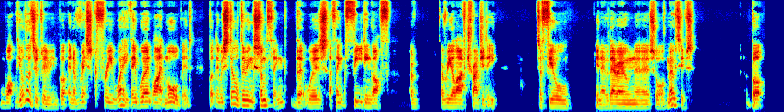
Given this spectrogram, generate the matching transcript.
what the others are doing, but in a risk free way. They weren't like morbid, but they were still doing something that was, I think, feeding off a, real life tragedy to fuel, you know, their own uh, sort of motives. But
